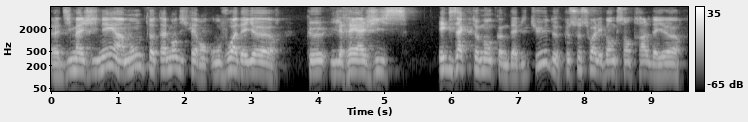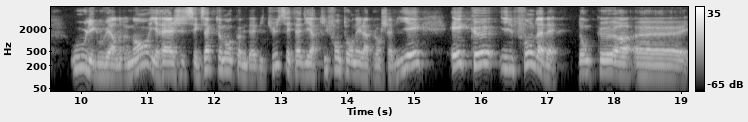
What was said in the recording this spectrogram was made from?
d'imaginer un monde totalement différent. On voit d'ailleurs qu'ils réagissent exactement comme d'habitude, que ce soit les banques centrales d'ailleurs ou les gouvernements, ils réagissent exactement comme d'habitude, c'est-à-dire qu'ils font tourner la planche à billets et qu'ils font de la dette. Donc, euh, euh,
